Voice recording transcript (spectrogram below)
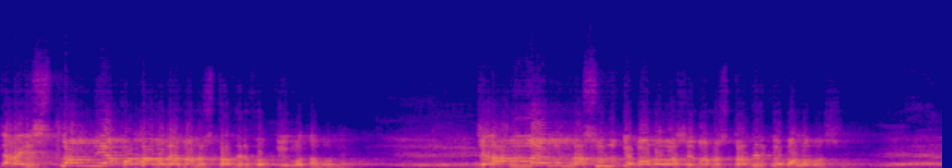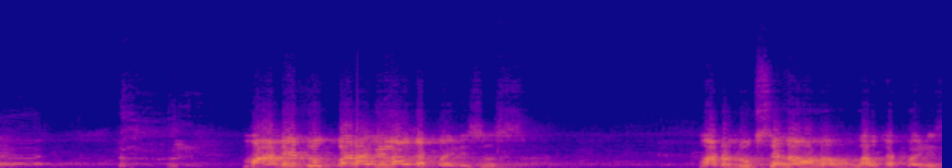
যারা ইসলাম নিয়ে কথা বলে, মানুষ তাদের পক্ষে কথা বলে। যারা আল্লাহ এবং রাসুলকে ভালোবাসে, মানুষ তাদেরকে ভালোবাসে। মাঠে ঢুকবার আগে লাল কাঠ পাইলিস। মাঠে ঢুকছে না হলো? লাল কাঠ পাইলিস।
